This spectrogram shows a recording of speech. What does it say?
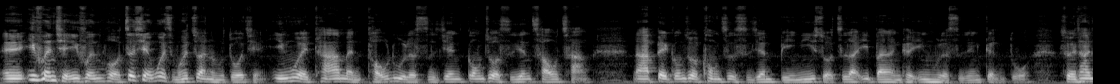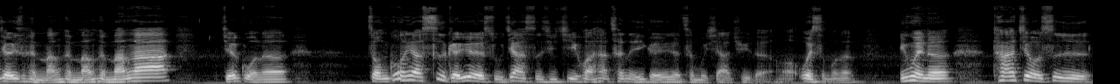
诶，一分钱一分货，这些人为什么会赚那么多钱？因为他们投入的时间，工作时间超长，那被工作控制时间比你所知道一般人可以应付的时间更多，所以他就一直很忙很忙很忙啊。结果呢？总共要四个月的暑假实习计划，他撑了一个月就撑不下去了哦。为什么呢？因为呢，他就是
